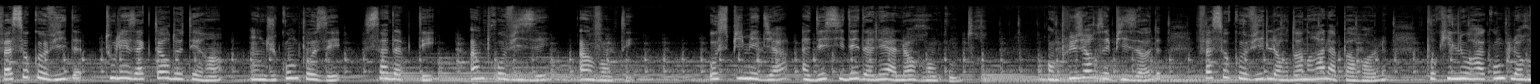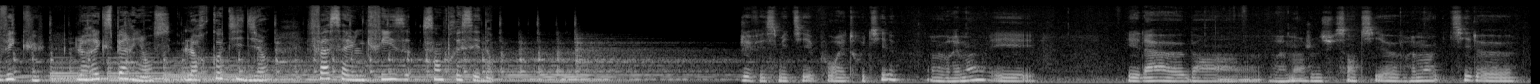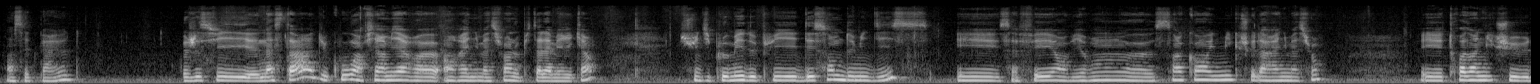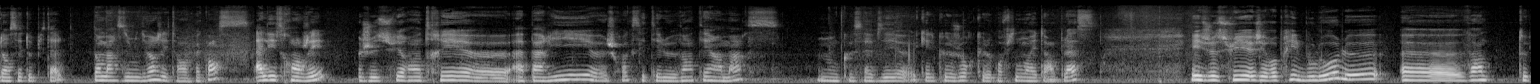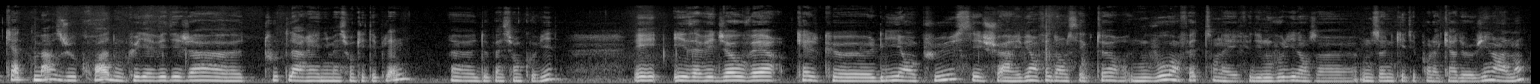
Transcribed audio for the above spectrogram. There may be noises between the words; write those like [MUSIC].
Face au Covid, tous les acteurs de terrain ont dû composer, s'adapter, improviser, inventer. Hospimedia a décidé d'aller à leur rencontre. En plusieurs épisodes, Face au Covid leur donnera la parole pour qu'ils nous racontent leur vécu, leur expérience, leur quotidien face à une crise sans précédent. J'ai fait ce métier pour être utile, euh, vraiment, et là, euh, ben, vraiment, je me suis sentie euh, vraiment utile en cette période. Je suis Nasta, du coup, infirmière en réanimation à l'hôpital américain. Je suis diplômée depuis décembre 2010 et ça fait environ 5 ans et demi que je fais de la réanimation et 3 ans et demi que je suis dans cet hôpital. En mars 2020, j'étais en vacances à l'étranger. Je suis rentrée euh, à Paris, euh, je crois que c'était le 21 mars. Donc euh, ça faisait quelques jours que le confinement était en place. Et j'ai repris le boulot le 24 mars, je crois. Donc il y avait déjà toute la réanimation qui était pleine de patients Covid. Et ils avaient déjà ouvert quelques lits en plus et je suis arrivée en fait dans le secteur nouveau. En fait, on avait fait des nouveaux lits dans une zone qui était pour la cardiologie normalement.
